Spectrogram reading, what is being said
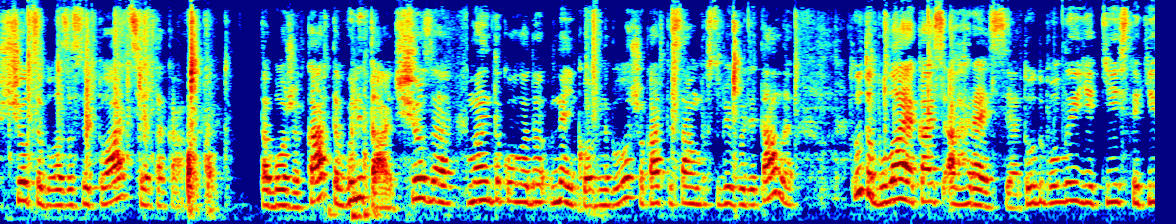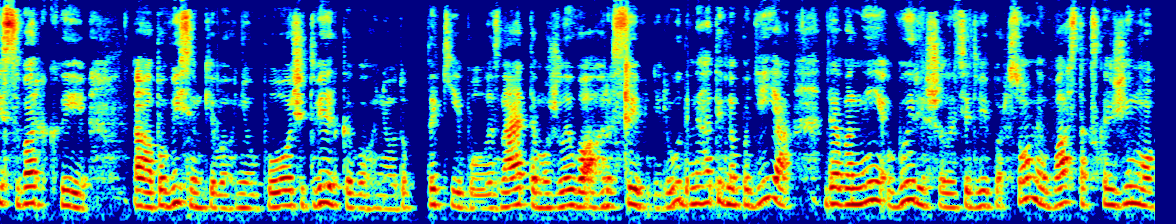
Що це була за ситуація така? Та Боже, карти вилітають. Що за У мене такого давненько не було, що карти саме по собі вилітали. Тут була якась агресія, тут були якісь такі сварки, по вісімки вогню, по четвірки вогню. Тобто такі були, знаєте, можливо, агресивні люди. Негативна подія, де вони вирішили ці дві персони вас, так скажімо,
